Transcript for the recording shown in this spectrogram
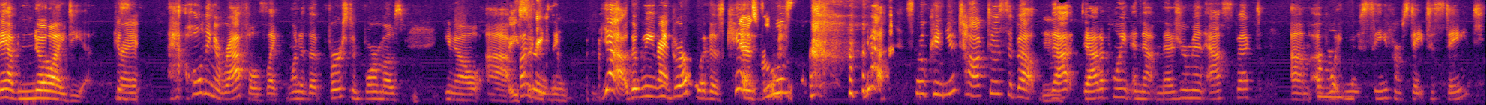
they have no idea because right. holding a raffle is like one of the first and foremost, you know, uh, fundraising. Yeah, that we, right. we grew up with as kids. There's rules. yeah. So, can you talk to us about mm. that data point and that measurement aspect um, of um, what uh-huh. you see from state to state?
